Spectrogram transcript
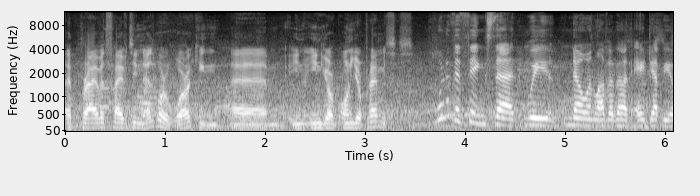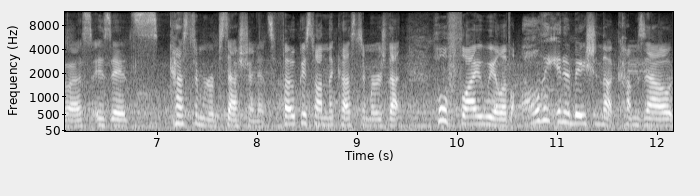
a private 5G network working um, in, in your, on your premises. One of the things that we know and love about AWS is its customer obsession. It's focused on the customers, that whole flywheel of all the innovation that comes out.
